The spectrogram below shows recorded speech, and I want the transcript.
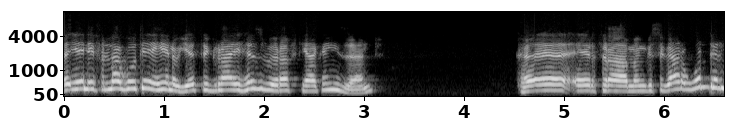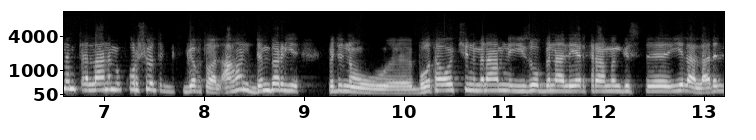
የኔ ፍላጎቴ ይሄ ነው። የትግራይ ህዝብ እረፍት ያገኝ ዘንድ ከኤርትራ መንግስት ጋር ወደድንም ጠላንም ቁርሾ ገብቷል። አሁን ድንበር ምንድን ነው ቦታዎችን ምናምን ይዞብናል የኤርትራ መንግስት ይላል አይደል?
